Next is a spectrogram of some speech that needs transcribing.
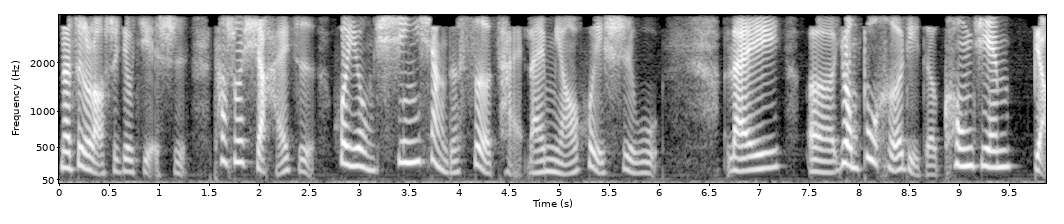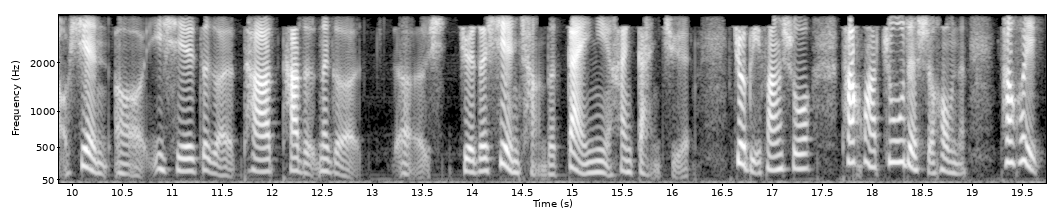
那这个老师就解释，他说小孩子会用星象的色彩来描绘事物。来呃用不合理的空间表现呃一些这个他他的那个呃觉得现场的概念和感觉，就比方说他画猪的时候呢，他会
